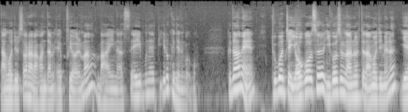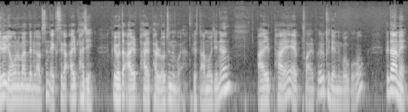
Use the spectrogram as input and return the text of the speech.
나머지를 써라 라고 한다면 f의 얼마? 마이너스 a분의 b 이렇게 되는 거고. 그 다음에 두 번째 이것을 이것을 나눌 때 나머지면은 얘를 0으로 만드는 값은 x가 알파지. 그 여기다 알파 알파를 넣어주는 거야. 그래서 나머지는 알파의 f 알파 이렇게 되는 거고. 그 다음에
